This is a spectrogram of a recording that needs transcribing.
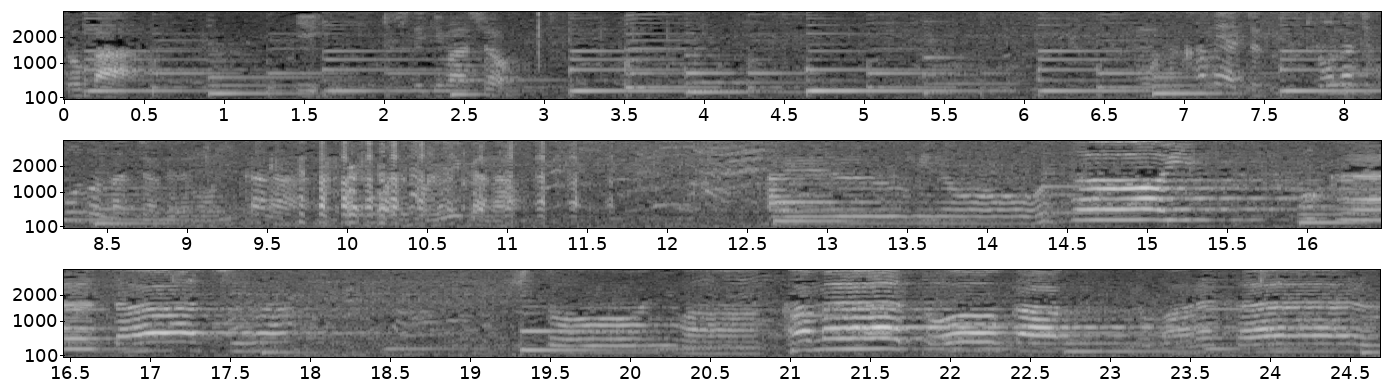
どうかしていきましょう。もうさカメやっちゃうとずっと同じコードになっちゃうんでねもういいかな。最後までこれでいいかな。歩みの遅い僕たちは人には亀とか呼ばれてる。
